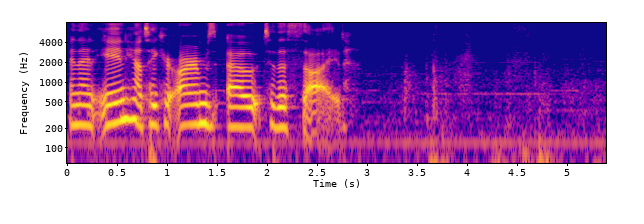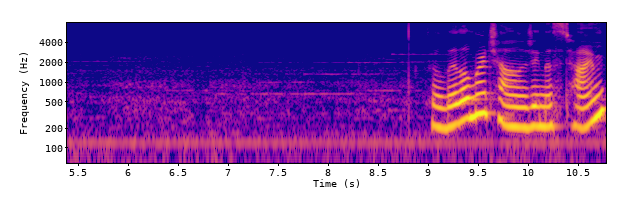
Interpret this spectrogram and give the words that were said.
and then inhale, take your arms out to the side. So a little more challenging this time.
